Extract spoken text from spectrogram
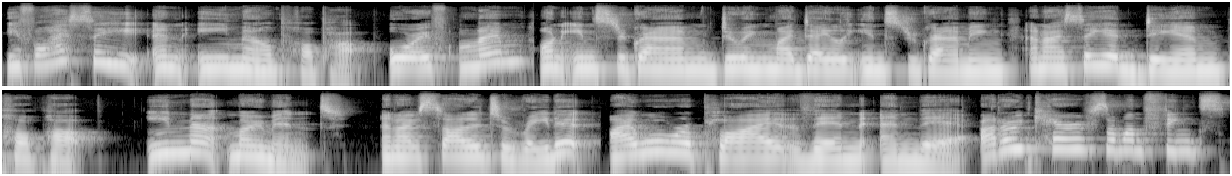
if I see an email pop up or if I'm on Instagram doing my daily Instagramming and I see a DM pop up in that moment, and I've started to read it, I will reply then and there. I don't care if someone thinks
